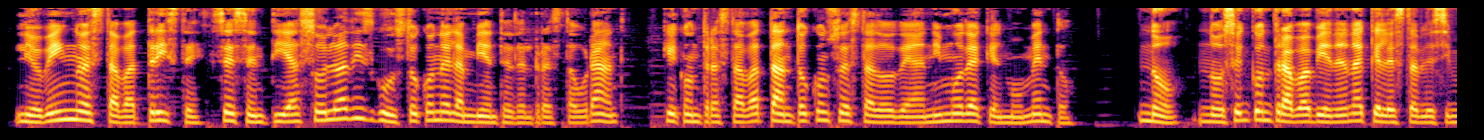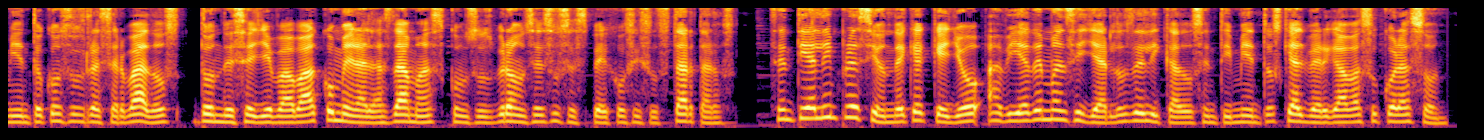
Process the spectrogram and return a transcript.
Liovin no estaba triste, se sentía solo a disgusto con el ambiente del restaurante, que contrastaba tanto con su estado de ánimo de aquel momento. No, no se encontraba bien en aquel establecimiento con sus reservados, donde se llevaba a comer a las damas con sus bronces, sus espejos y sus tártaros. Sentía la impresión de que aquello había de mancillar los delicados sentimientos que albergaba su corazón.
